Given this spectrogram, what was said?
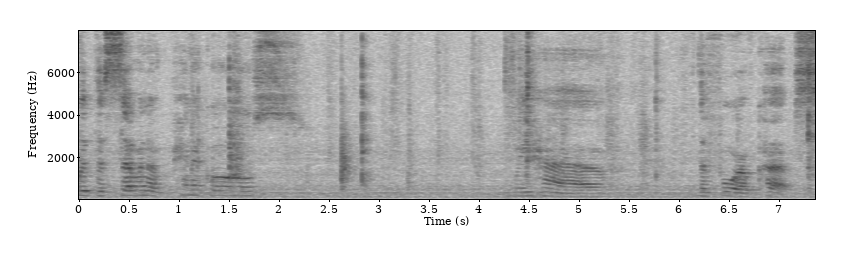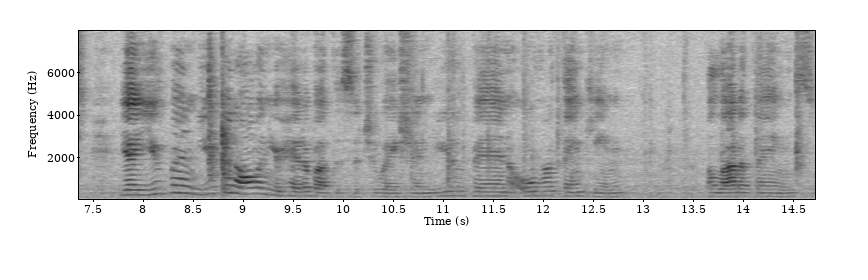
With the Seven of Pentacles, we have the Four of Cups. Yeah, you've been you've been all in your head about this situation. You've been overthinking a lot of things.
